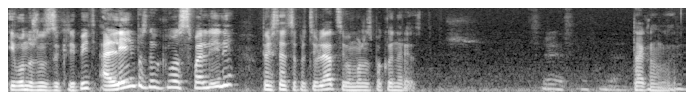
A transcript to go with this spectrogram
его нужно закрепить. Олень, после того, как его свалили, перестает сопротивляться, его можно спокойно резать. Интересно, да. Так он говорит.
